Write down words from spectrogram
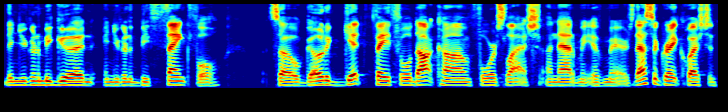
then you're going to be good and you're going to be thankful. So, go to getfaithful.com forward slash anatomy of marriage. That's a great question.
